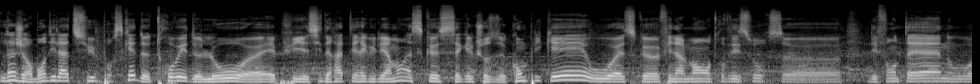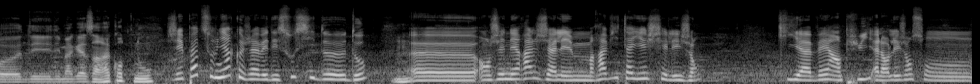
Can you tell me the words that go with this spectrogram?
là, je rebondis là-dessus. Pour ce qui est de trouver de l'eau euh, et puis s'hydrater régulièrement, est-ce que c'est quelque chose de compliqué ou est-ce que finalement on trouve des sources, euh, des fontaines ou des, des magasins? Raconte-nous. J'ai pas de souvenir que j'avais des soucis de- d'eau. Mhm. En général, j'allais me ravitailler chez les gens qui avaient un puits. Alors les gens sont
